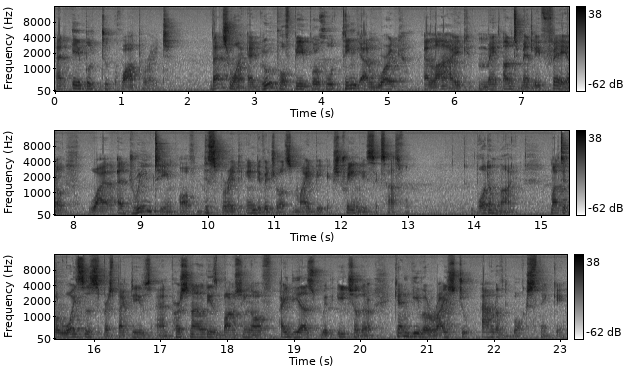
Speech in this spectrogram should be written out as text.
and able to cooperate. That's why a group of people who think and work alike may ultimately fail, while a dream team of disparate individuals might be extremely successful. Bottom line, multiple voices, perspectives, and personalities bouncing off ideas with each other can give a rise to out of the box thinking.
